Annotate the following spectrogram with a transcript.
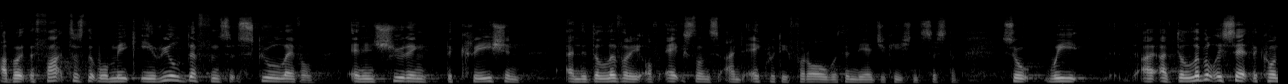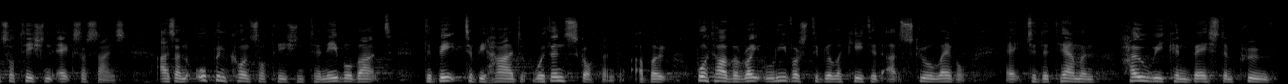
about the factors that will make a real difference at school level in ensuring the creation and the delivery of excellence and equity for all within the education system. So we, I, I've deliberately set the consultation exercise as an open consultation to enable that debate to be had within Scotland about what are the right levers to be located at school level uh, to determine how we can best improve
